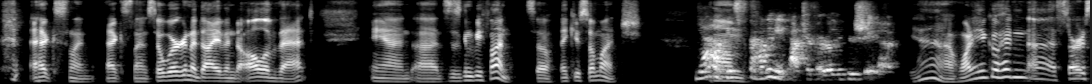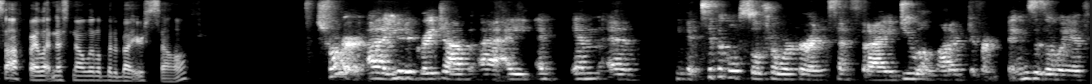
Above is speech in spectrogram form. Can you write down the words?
Excellent. Excellent. So we're going to dive into all of that. And uh, this is going to be fun. So thank you so much. Yeah, um, thanks for having me, Patrick. I really appreciate it. Yeah. Why don't you go ahead and uh, start us off by letting us know a little bit about yourself? Sure. Uh, you did a great job. Uh, I, I, am a, I think a typical social worker in the sense that I do a lot of different things as a way of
